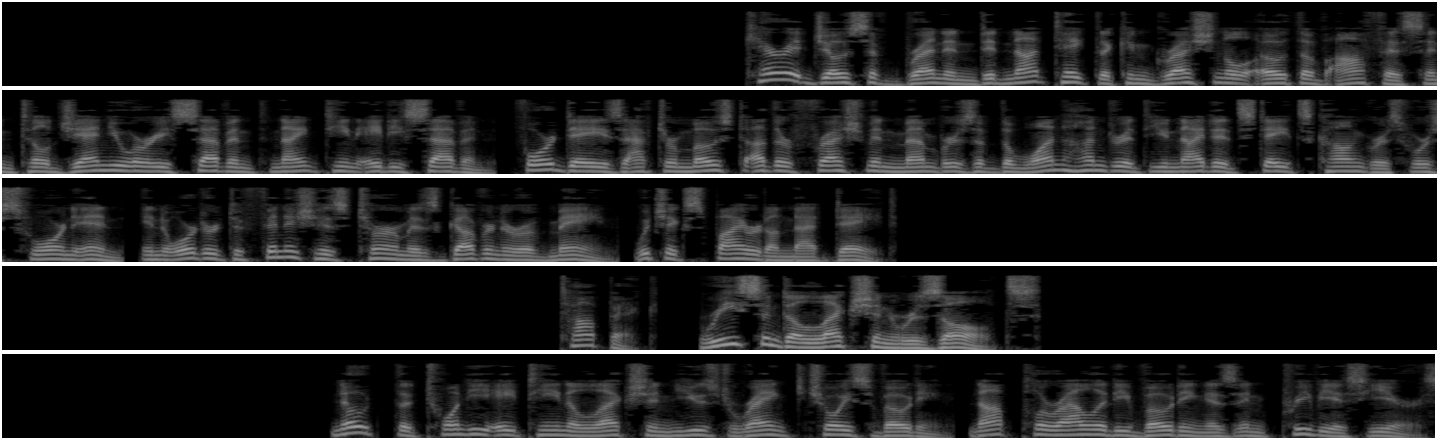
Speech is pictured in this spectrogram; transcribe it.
Joseph Brennan did not take the congressional oath of office until January 7, 1987, four days after most other freshman members of the 100th United States Congress were sworn in, in order to finish his term as Governor of Maine, which expired on that date. Recent election results Note, the 2018 election used ranked choice voting, not plurality voting as in previous years.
